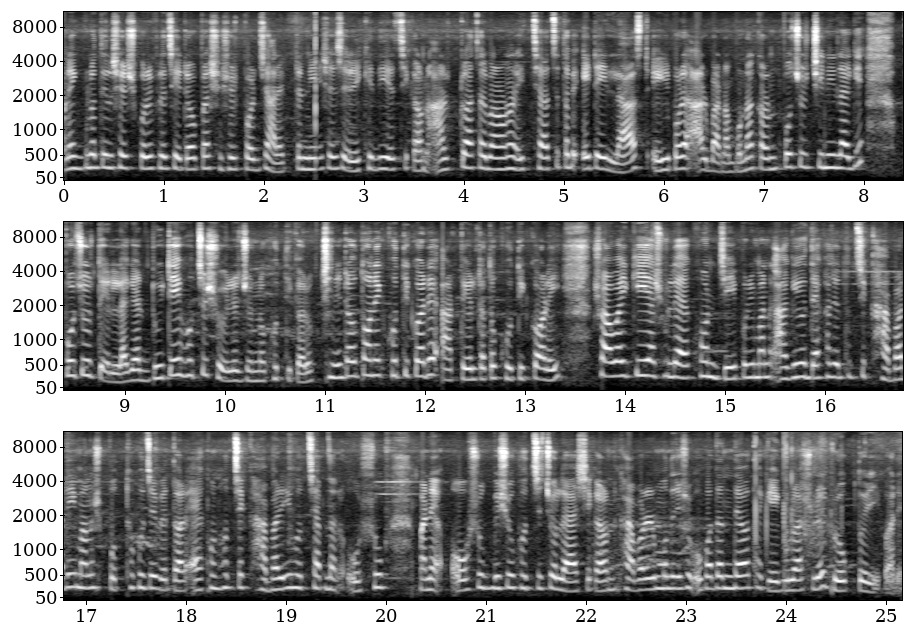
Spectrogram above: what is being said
অনেকগুলো তেল শেষ করে ফেলেছি, এটাও প্রায় শেষের পর্যায়ে আরেকটা নিয়ে এসে রেখে দিয়েছি, কারণ আর একটু আচার বানানোর ইচ্ছা আছে, তবে এটাই লাস্ট এরপরে আর বানাবো না, কারণ প্রচুর চিনি লাগে, প্রচুর তেল লাগে। আর দুইটাই হচ্ছে শরীরের জন্য ক্ষতিকারক। চিনিটাও তো অনেক ক্ষতি করে আর তেলটা তো ক্ষতি করেই সবাইকে আসলে এখন যেই পরিমাণ, আগেও দেখা যেত যে খাবারেই মানুষ পথ্য খুঁজে পেত, আর এখন হচ্ছে খাবারই হচ্ছে আপনার অসুখ মানে অসুখ বিসুখ হচ্ছে চলে আসে, কারণ খাবারের মধ্যে যেসব উপাদান দেওয়া থাকে, এগুলো আসলে রোগ তৈরি করে।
